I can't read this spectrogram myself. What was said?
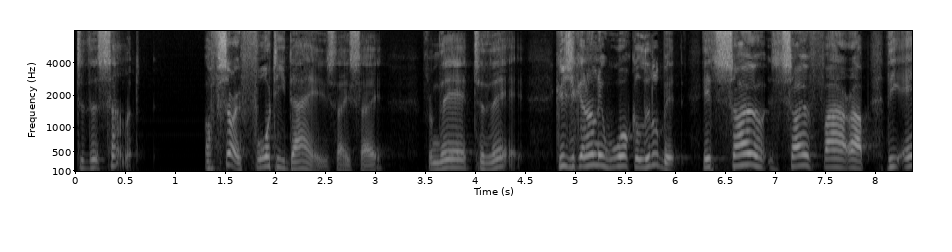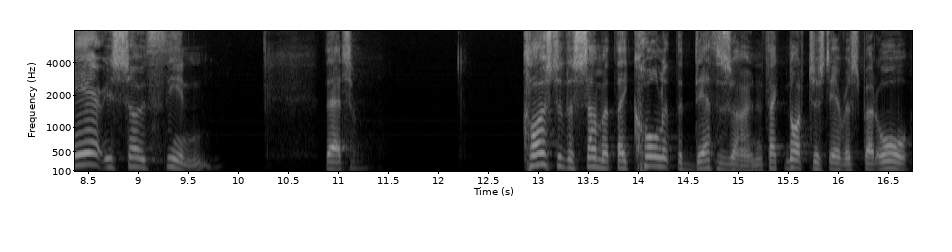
to the summit. Oh, sorry, 40 days, they say, from there to there. Because you can only walk a little bit. It's so, so far up. The air is so thin that close to the summit, they call it the death zone. In fact, not just Everest, but all,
